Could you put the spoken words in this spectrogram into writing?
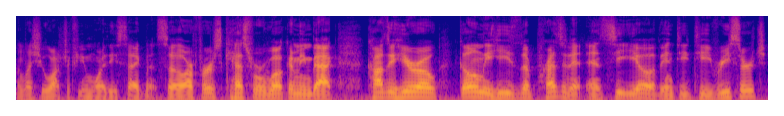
unless you watch a few more of these segments. So our first guest we're welcoming back, Kazuhiro Gomi. He's the president and CEO of NTT Research.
